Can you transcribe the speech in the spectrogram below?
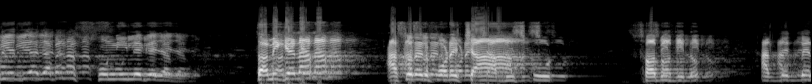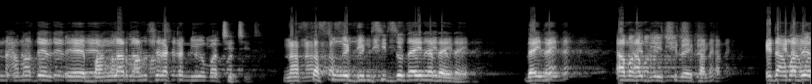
বিয়ে দেওয়া যাবে না শনি লেগে যাবে। তো আমি গেলাম আসরের পরে চা বিস্কুট সবই দিল। আর দেখবেন আমাদের বাংলার মানুষের একটা নিয়ম আছে। নাস্তার সঙ্গে ডিম সিদ্ধ দেয় না দেয় না? দেয় না। আমাকে দিয়েছিল এখানে। এটা আমাদের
